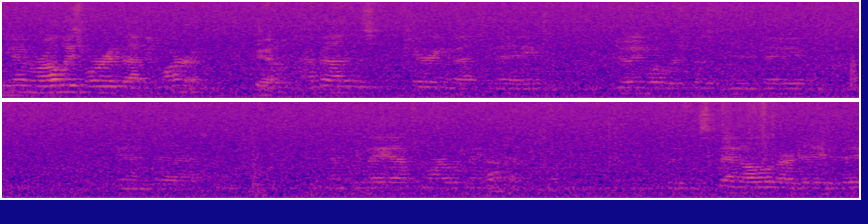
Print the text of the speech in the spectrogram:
You know, we're always worried about tomorrow. Yeah. How about just caring about today, doing what we're supposed to do today, and, and, uh, and we may have tomorrow, we may not have tomorrow. But if we spend all of our day today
